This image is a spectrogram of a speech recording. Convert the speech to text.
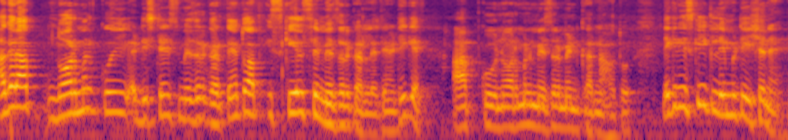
अगर आप नॉर्मल कोई डिस्टेंस मेज़र करते हैं तो आप स्केल से मेज़र कर लेते हैं, ठीक है? आपको नॉर्मल मेज़रमेंट करना हो तो। लेकिन इसकी एक लिमिटेशन है।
